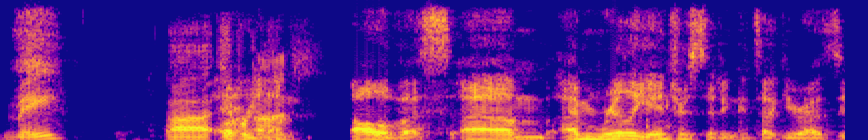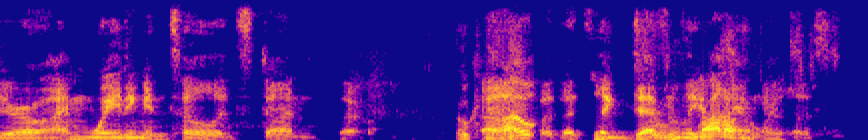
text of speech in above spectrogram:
Me, Uh, everyone. us? All of us. Um, I'm really interested in Kentucky Route Zero. I'm waiting until it's done, though. Okay. Uh, but that's like definitely not on on my the list.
